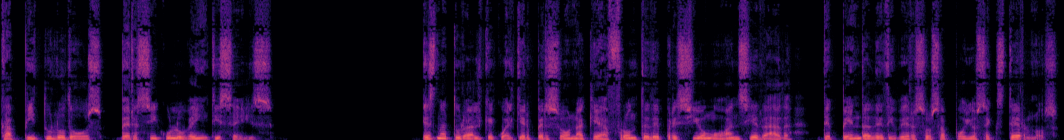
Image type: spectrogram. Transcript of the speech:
capítulo 2, versículo 26. Es natural que cualquier persona que afronte depresión o ansiedad dependa de diversos apoyos externos,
